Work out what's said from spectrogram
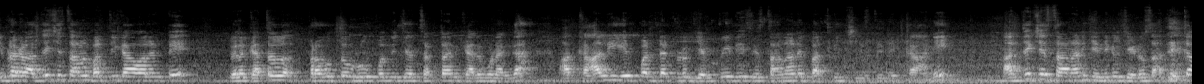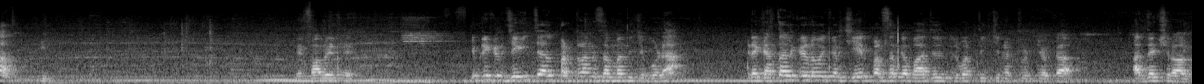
ఇప్పుడు అక్కడ అధ్యక్ష స్థానం భర్తీ కావాలంటే వీళ్ళ గత ప్రభుత్వం రూపొందించిన చట్టానికి అనుగుణంగా ఆ ఖాళీ ఏర్పడ్డటువంటి ఎంపీటీసీ స్థానాన్ని భర్తీ చేస్తేనే కానీ అధ్యక్ష స్థానానికి ఎన్నికలు చేయడం సాధ్యం కాదు. మీరు ఫాలో అయింది ఇప్పుడు ఇక్కడ జగిత్యాల పట్టణానికి సంబంధించి కూడా ఇక్కడ గతాలికలో ఇక్కడ చైర్పర్సన్గా బాధ్యత నిర్వర్తించినటువంటి యొక్క అధ్యక్షురాలు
